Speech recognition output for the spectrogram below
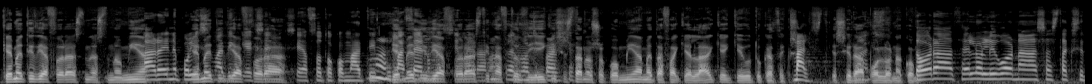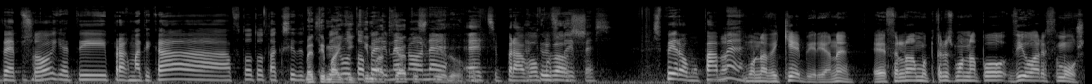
και με τη διαφθορά στην αστυνομία Άρα είναι πολύ και με τη σημαντική διαφθορά εξέλιξη αυτό το κομμάτι που και με τη μαθαίνουμε διαφθορά σήμερα. στην Μαθαίνουμε ότι αυτοδιοίκηση επίσης στα νοσοκομεία με τα φακελάκια και ούτω καθεξής. Μάλιστα. Και σειρά από όλων ακόμα. Τώρα θέλω λίγο να σας ταξιδέψω, γιατί πραγματικά αυτό το ταξίδι Με του τη Σπύρου μαγική το ματιά περιμένω. του Σπύρου. Ναι, έτσι, μπράβο, όπως το Ακριβώς. είπες. Σπύρο μου, πάμε. Μονα- Μοναδική εμπειρία, ναι. Ε, θέλω να μου επιτρέψεις μόνο να πω δύο αριθμούς.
